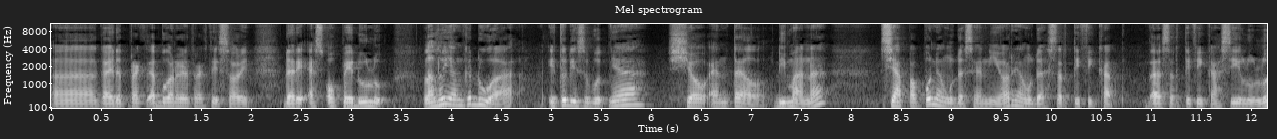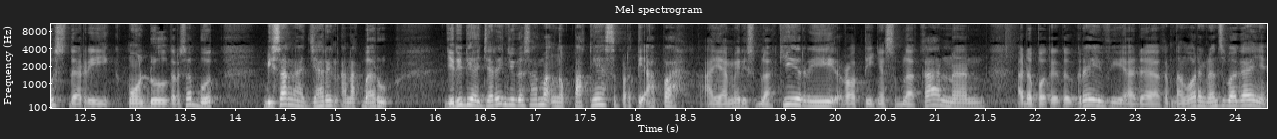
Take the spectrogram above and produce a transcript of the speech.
uh, guided practice eh, bukan guided practice sorry. Dari SOP dulu. Lalu yang kedua itu disebutnya show and tell. Di mana siapa pun yang udah senior yang udah sertifikat uh, sertifikasi lulus dari modul tersebut bisa ngajarin anak baru. Jadi diajarin juga sama ngepaknya seperti apa. Ayamnya di sebelah kiri rotinya sebelah kanan ada potato gravy ada kentang goreng dan sebagainya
